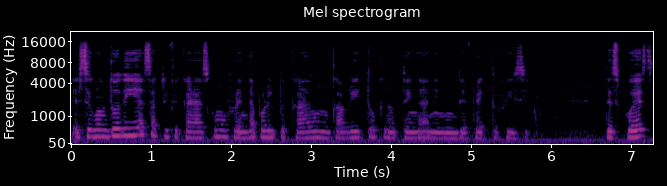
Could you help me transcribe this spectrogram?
El segundo día sacrificarás como ofrenda por el pecado un cabrito que no tenga ningún defecto físico. Después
